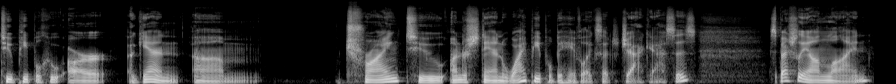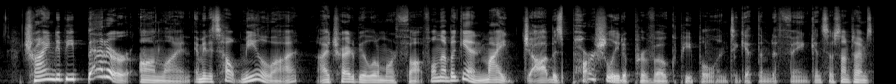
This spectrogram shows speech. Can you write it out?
to people who are, again, um, trying to understand why people behave like such jackasses, especially online, trying to be better online. I mean, it's helped me a lot. I try to be a little more thoughtful. Now, again, my job is partially to provoke people and to get them to think. And so sometimes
